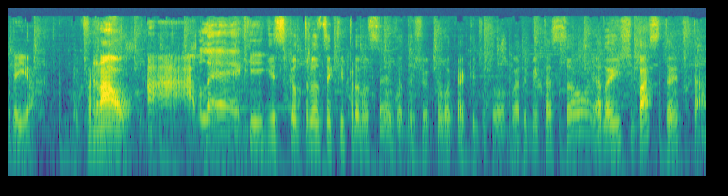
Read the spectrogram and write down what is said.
Olha aí, ó. Vral. Ah, moleque. Isso que eu trouxe aqui pra vocês. Ó. Deixa eu colocar aqui de novo. A alimentação, ela enche bastante, tá?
